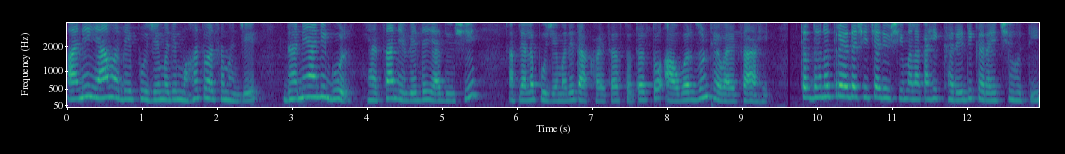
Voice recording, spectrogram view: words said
आणि यामध्ये पूजेमध्ये महत्त्वाचं म्हणजे धने आणि गूळ ह्याचा नैवेद्य या दिवशी आपल्याला पूजेमध्ये दाखवायचा असतो तर तो आवर्जून ठेवायचा आहे. तर धनत्रयोदशीच्या दिवशी मला काही खरेदी करायची होती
